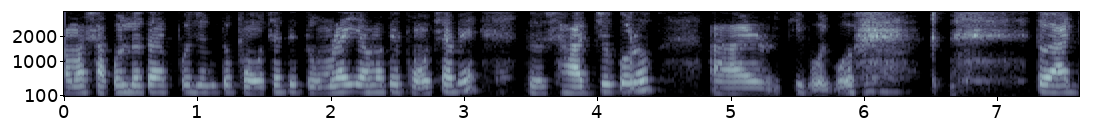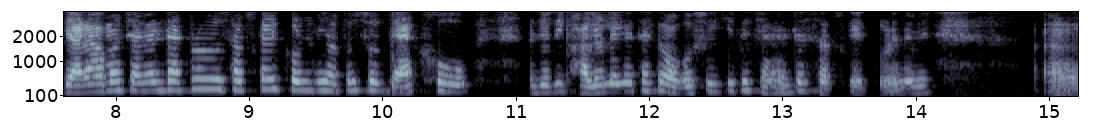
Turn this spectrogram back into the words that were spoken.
আমার সাফল্যতা পর্যন্ত পৌঁছাতে তোমরাই আমাকে পৌঁছাবে। তো সাহায্য করো। আর কি বলব? তো আর যারা আমার চ্যানেলটা এখনও সাবস্ক্রাইব করনি, অথচ দেখো, যদি ভালো লেগে থাকে অবশ্যই কিন্তু চ্যানেলটা সাবস্ক্রাইব করে নেবে। আর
